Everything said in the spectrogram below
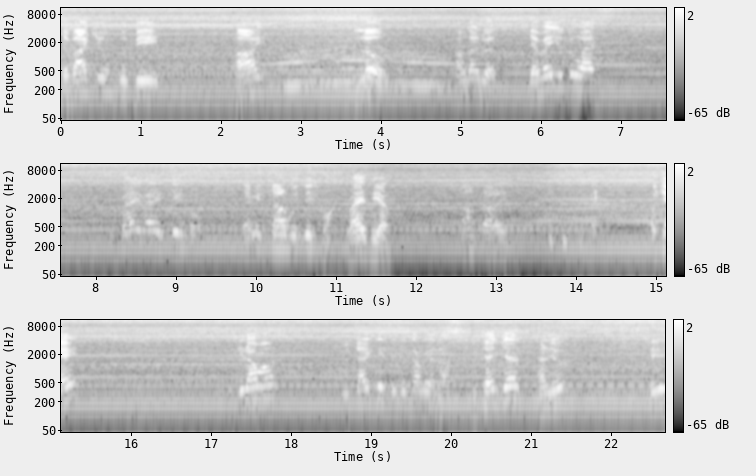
the vacuum could be high, low. I'm gonna do it. The way you do it, very, very simple. Let me start with this one, right here. I'm sorry. Okay? See that one? You take it, you become your now. You take it and you see,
